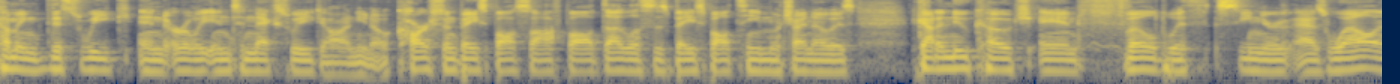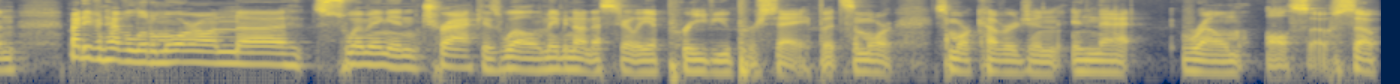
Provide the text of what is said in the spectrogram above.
coming this week and early into next week on you know Carson baseball, softball, Douglas's baseball team, which I know is got a new coach and filled with seniors as well, and might even have a little more on uh, swimming and track as well. Maybe not necessarily a preview per se, but some more some more coverage in in that realm also. So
